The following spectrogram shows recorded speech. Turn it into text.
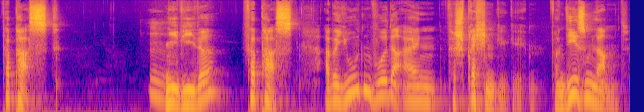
verpasst. Mhm. Nie wieder verpasst. Aber Juden wurde ein Versprechen gegeben von diesem Land,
